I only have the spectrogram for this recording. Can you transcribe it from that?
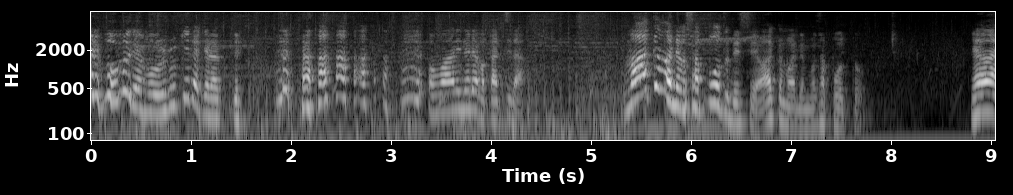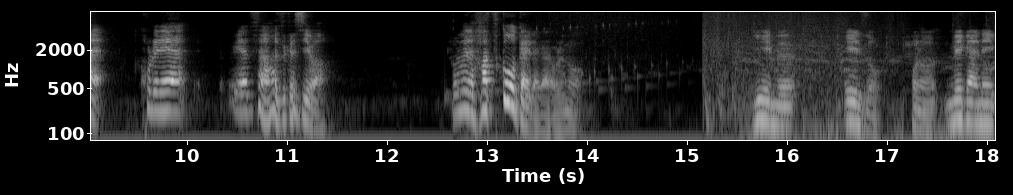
れボムでもう動けなくなって。お周り塗れば勝ちだ。まあ、あくまでもサポートですよ。あくまでもサポート。やばい。これね、やつさん恥ずかしいわ。ごめん、初公開だから、俺の。ゲーム映像。このメガネ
